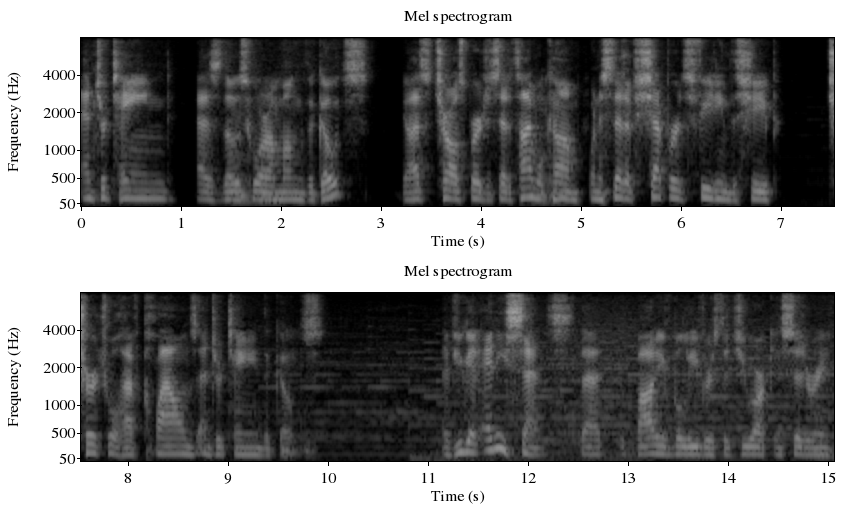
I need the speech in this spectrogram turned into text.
entertained as those mm-hmm. who are mm-hmm. among the goats. You know, that's Charles Spurgeon said. A time will mm-hmm. come when instead of shepherds feeding the sheep, church will have clowns entertaining the goats. Mm-hmm. If you get any sense that the body of believers that you are considering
